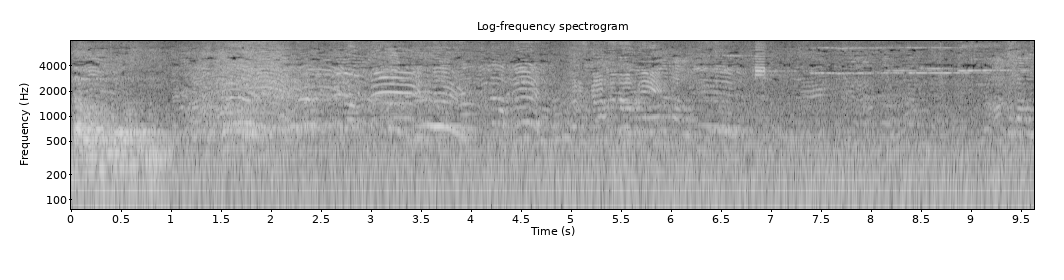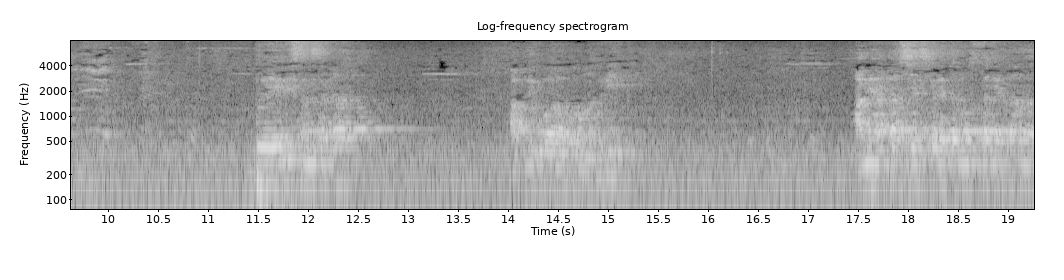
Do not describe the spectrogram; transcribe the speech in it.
लावणी लागली दुहेरी संकटात आपली कोल्हापूर नगरी आम्ही आता शेतकऱ्याचा नुकसान येताना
